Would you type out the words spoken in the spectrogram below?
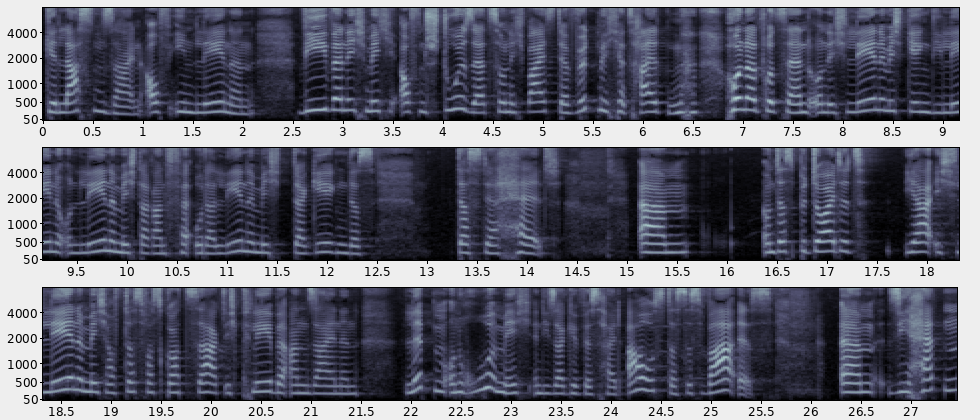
gelassen sein, auf ihn lehnen. Wie wenn ich mich auf einen Stuhl setze und ich weiß, der wird mich jetzt halten, 100 Prozent, und ich lehne mich gegen die Lehne und lehne mich daran oder lehne mich dagegen, dass, dass der hält. Ähm, und das bedeutet, ja, ich lehne mich auf das, was Gott sagt. Ich klebe an seinen Lippen und ruhe mich in dieser Gewissheit aus, dass es wahr ist. Ähm, sie hätten,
